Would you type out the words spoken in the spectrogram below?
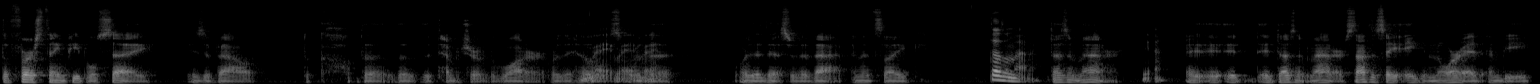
The first thing people say is about the, the, the, the temperature of the water, or the hills, Right, right, or right. the or the this or the that, and it's like Doesn't matter. doesn't matter. Yeah. It, it, it, doesn't matter. It's not to say ignore it and be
